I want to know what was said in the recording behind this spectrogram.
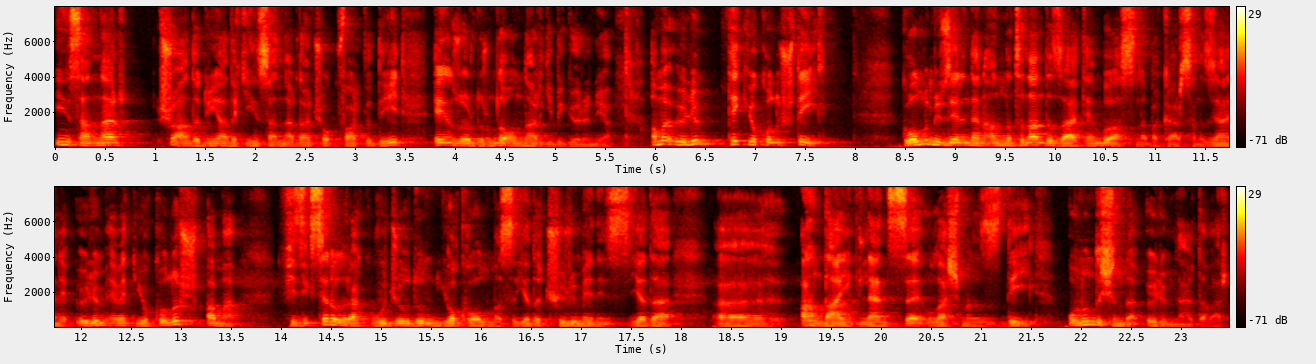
İnsanlar şu anda dünyadaki insanlardan çok farklı değil. En zor durumda onlar gibi görünüyor. Ama ölüm tek yok oluş değil. Gollum üzerinden anlatılan da zaten bu aslında bakarsanız. Yani ölüm evet yok oluş ama fiziksel olarak vücudun yok olması ya da çürümeniz ya da e, undying lands'e ulaşmanız değil. Onun dışında ölümler de var.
